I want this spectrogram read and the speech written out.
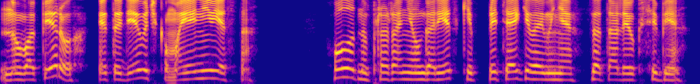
«Ну, во-первых, эта девочка моя невеста», — холодно проронил Горецкий, притягивая меня за талию к себе.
